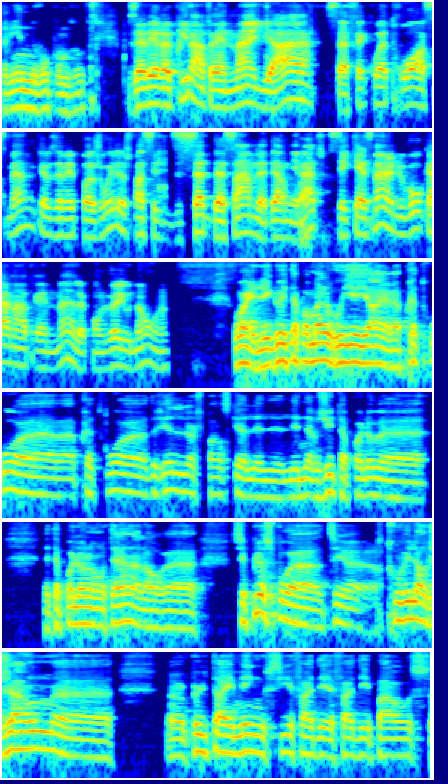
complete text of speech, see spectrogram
rien de nouveau pour nous autres. Vous avez repris l'entraînement hier. Ça fait quoi, trois semaines que vous n'avez pas joué? Je pense que c'est le 17 décembre, le dernier match. C'est quasiment un nouveau camp d'entraînement, qu'on le veuille ou non. Oui, les gars étaient pas mal rouillés hier. Après trois, après trois drills, je pense que l'énergie n'était pas là n'étaient pas là longtemps. Alors, euh, c'est plus pour euh, euh, retrouver leurs jambes, un peu le timing aussi, faire des, faire des passes,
